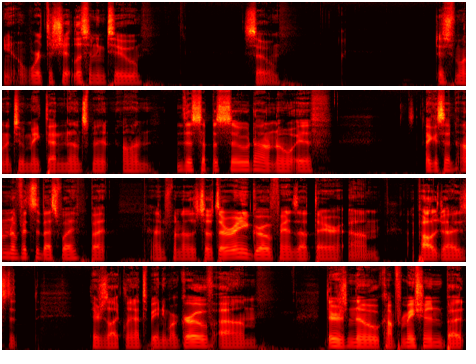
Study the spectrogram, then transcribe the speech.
you know worth the shit listening to. So, just wanted to make that announcement on this episode. I don't know if, like I said, I don't know if it's the best way, but I just wanted to. So, if there are any Grove fans out there, um, I apologize that there's likely not to be any more Grove. Um, there's no confirmation, but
